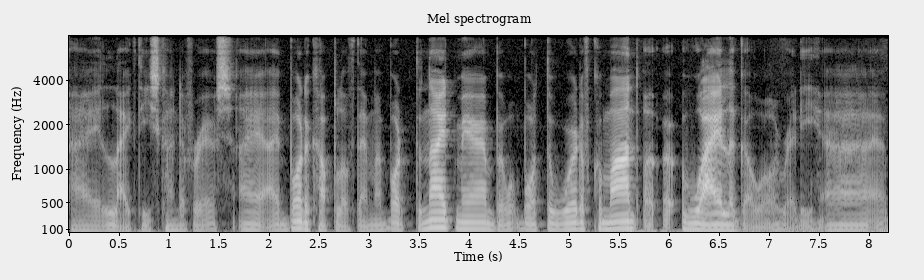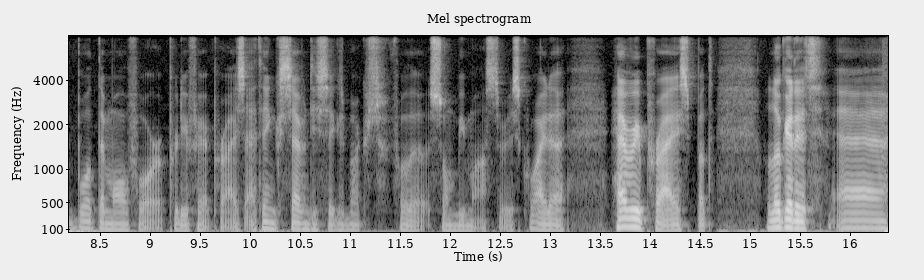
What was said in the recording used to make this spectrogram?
I like these kind of rares. I, I bought a couple of them. I bought the Nightmare, bought the Word of Command a, a while ago already. Uh, I bought them all for a pretty fair price. I think 76 bucks for the Zombie Master is quite a heavy price, but look at it. Uh,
